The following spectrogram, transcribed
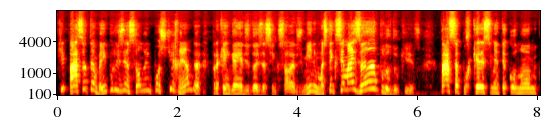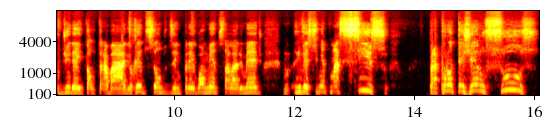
que passa também por isenção do imposto de renda para quem ganha de dois a cinco salários mínimos, mas tem que ser mais amplo do que isso. Passa por crescimento econômico, direito ao trabalho, redução do desemprego, aumento do salário médio, investimento maciço para proteger o SUS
